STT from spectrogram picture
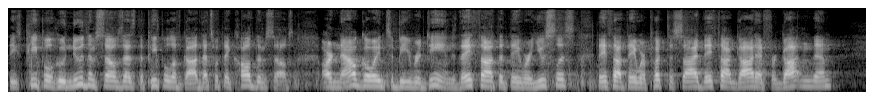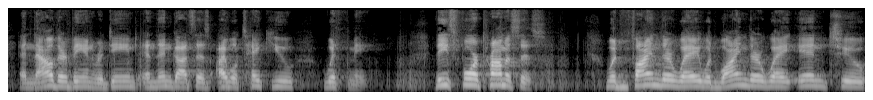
These people who knew themselves as the people of God, that's what they called themselves, are now going to be redeemed. They thought that they were useless. They thought they were put aside. They thought God had forgotten them. And now they're being redeemed. And then God says, I will take you with me. These four promises would find their way, would wind their way into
